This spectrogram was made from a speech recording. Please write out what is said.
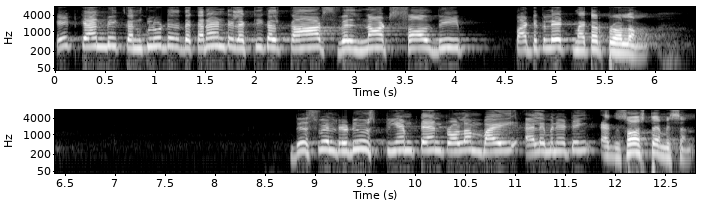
It can be concluded that the current electrical cars will not solve the particulate matter problem. This will reduce PM10 problem by eliminating exhaust emission.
